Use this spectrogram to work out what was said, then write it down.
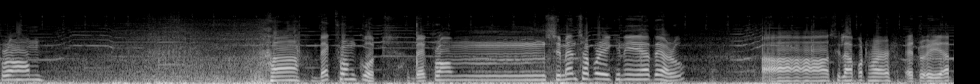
from uh, back from চাপৰ এইখিনি এৰিয়াতে আৰু আহ, চিলাপথাৰ এইটো এৰিয়াত।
